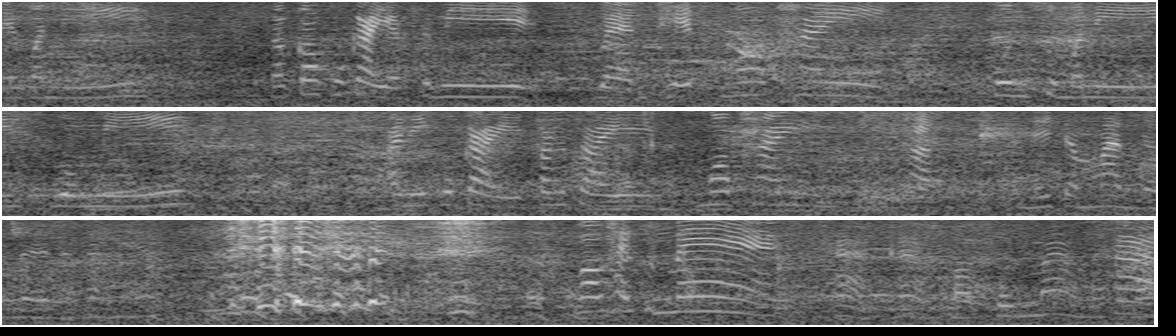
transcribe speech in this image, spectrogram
ในวันนี้ แล้วก็กุ๊กไก่อยากจะมีแหวนเพชรมอบให้คุณสุมณีวงนี้ อันนี้กุ๊กไก่ตั้งใจมอบให้ค่ะ อันนี้จะมั่นกันเลยนะคะเนี่ยมอบให้คุณแม่ ค่ะค่ะขอบคุณมากนะคะค่ะ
